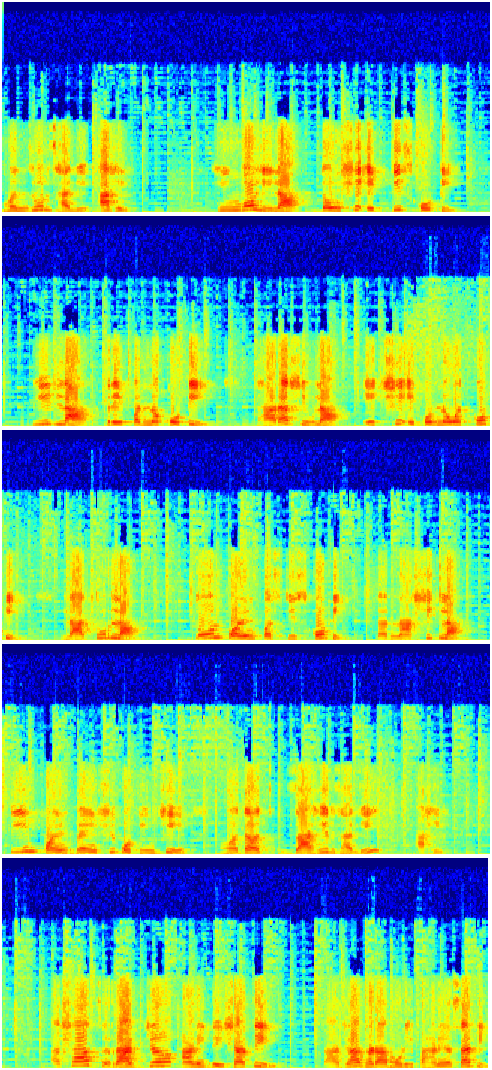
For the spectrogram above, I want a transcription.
मंजूर झाली आहे. हिंगोलीला दोनशे एकतीस कोटी बीडला त्रेपन्न कोटी धाराशिवला एकशे एकोणनव्वद कोटी लातूरला दोन पॉईंट पस्तीस कोटी तर नाशिकला तीन पॉईंट ब्याऐंशी कोटींची मदत जाहीर झाली आहे. अशाच राज्य आणि देशातील ताज्या घडामोडी पाहण्यासाठी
